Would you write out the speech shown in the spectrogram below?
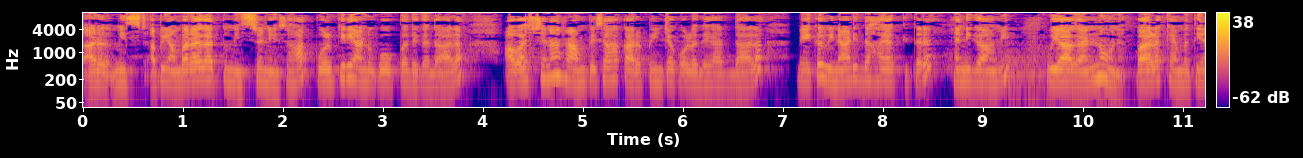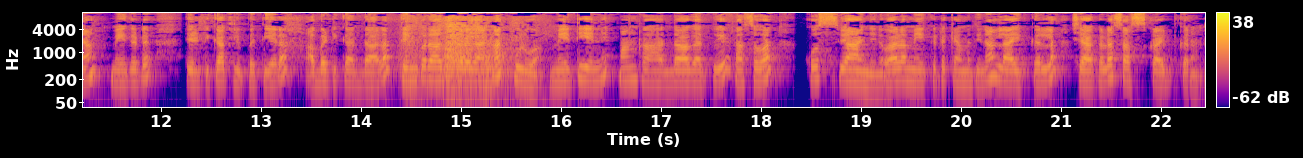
අර මිස් අපි අඹරාගත්තු මිශ්‍රණය සහ පොල් කිරි අඬු කෝප්ප දෙක දාලා අවශ්‍ය නම් රම්පෙ සහ කරපිංච කොළ දෙකක් දාලා මේක විනාඩි 10ක් විතර හැඳි ගාමින් උයා ගන්න ඕන. ඔයාලා කැමති නම් මේකට තෙල් ටිකක් ලිප තියලා අබ ටිකක් දාලා ටෙම්පරාදු කරගන්නත් පුළුවන්. මේ තියෙන්නේ මං හදාගත්තුවේ රසවත් කොස් ව්‍යාංජන. ඔයාලා මේකට කැමති නම් ලයික් කරලා ෂෙයා කරලා සබස්ක්‍රයිබ් කරන්න.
